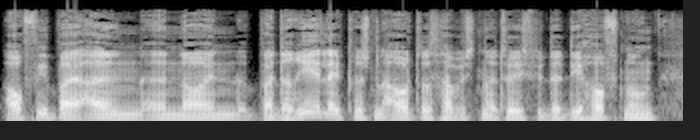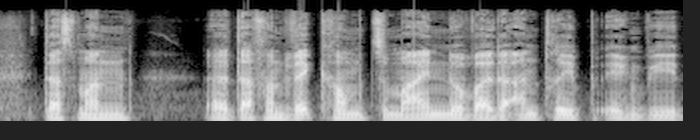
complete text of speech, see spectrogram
auch wie bei allen äh, neuen batterieelektrischen Autos habe ich natürlich wieder die Hoffnung, dass man äh, davon wegkommt zu meinen, nur weil der Antrieb irgendwie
